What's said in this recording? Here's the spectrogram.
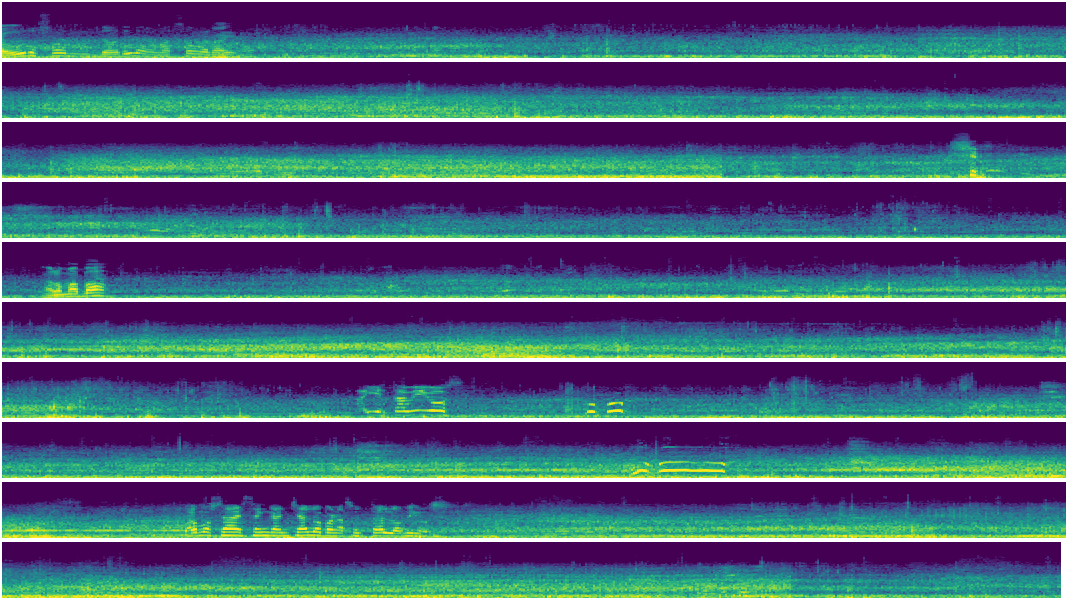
Seguro fue de ahorita que pasó por ahí, ¿no? ¿A lo más bajo? Vamos a desengancharlo para asustarlo, amigos.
